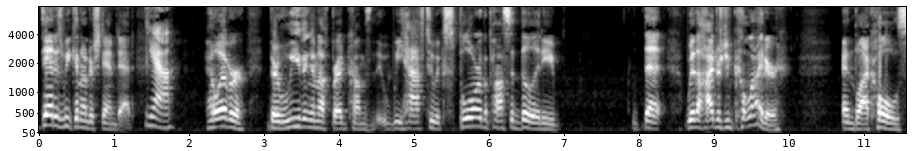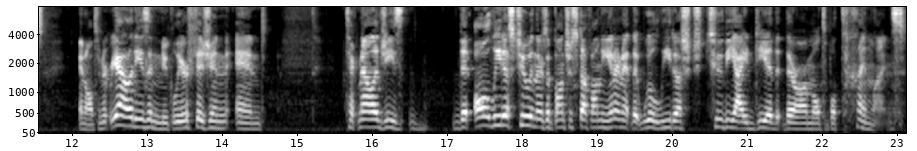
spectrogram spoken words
Dead as we can understand dead. Yeah. However, they're leaving enough breadcrumbs that we have to explore the possibility that with a hadron collider and black holes and alternate realities and nuclear fission and technologies that all lead us to, and there's a bunch of stuff on the internet that will lead us to the idea that there are multiple timelines.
